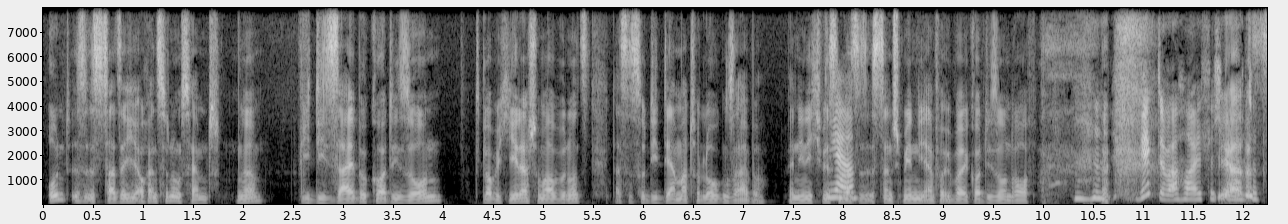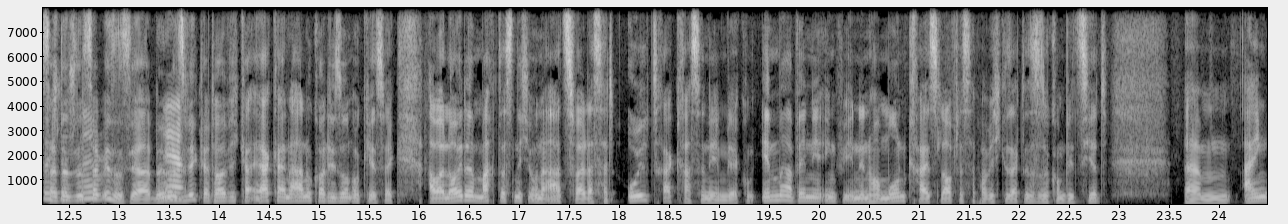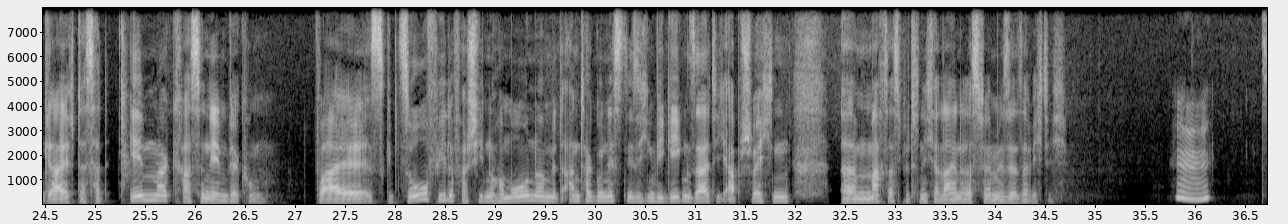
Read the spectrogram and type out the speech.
Und es ist tatsächlich auch entzündungshemmend. Ne? Wie die Salbe Cortison, glaube ich, jeder schon mal benutzt. Das ist so die Dermatologensalbe. Wenn die nicht wissen, Ja. was es ist, dann schmieren die einfach überall Cortison drauf. Wirkt aber häufig. Ja, das ist halt, das, tatsächlich, deshalb ne? ist es ja. Ne? Ja. Das wirkt halt häufig, ja, keine Ahnung, Cortison, okay, ist weg. Aber Leute, macht das nicht ohne Arzt, weil das hat ultra krasse Nebenwirkungen. Immer wenn ihr irgendwie in den Hormonkreis lauft, deshalb habe ich gesagt, das ist so kompliziert, ähm, eingreift, das hat immer krasse Nebenwirkungen. Weil es gibt so viele verschiedene Hormone mit Antagonisten, die sich irgendwie gegenseitig abschwächen. Ähm, macht das bitte nicht alleine, das wäre mir sehr, sehr wichtig. Hm.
